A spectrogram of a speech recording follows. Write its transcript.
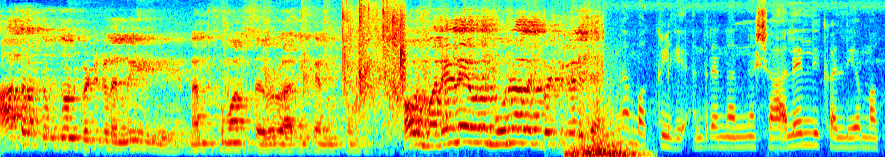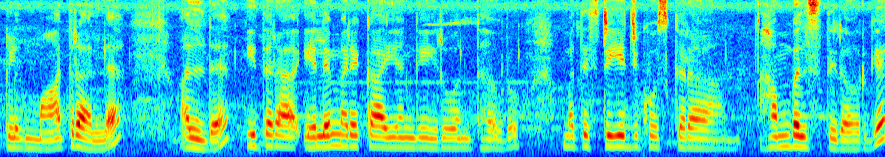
ಆ ಥರ ದೊಡ್ಡ ದೊಡ್ಡ ಬೆಟ್ಟಗಳಲ್ಲಿ ನಂದಕುಮಾರ್ ಸರ್ ರಾಧಿಕಾ ನಂದಕುಮಾರ್ ಅವ್ರ ಮನೆಯಲ್ಲೇ ಒಂದು ಮೂರ್ನಾಲ್ಕು ಬೆಟ್ಟಗಳಿದೆ ನನ್ನ ಮಕ್ಕಳಿಗೆ ಅಂದರೆ ನನ್ನ ಶಾಲೆಯಲ್ಲಿ ಕಲಿಯೋ ಮಕ್ಕಳಿಗೆ ಮಾತ್ರ ಅಲ್ಲ ಅಲ್ಲದೆ ಈ ಥರ ಎಲೆಮರೆಕಾಯಿಯಂಗೆ ಇರುವಂಥವ್ರು ಮತ್ತು ಸ್ಟೇಜ್ಗೋಸ್ಕರ ಹಂಬಲಿಸ್ತಿರೋರಿಗೆ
